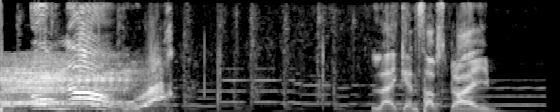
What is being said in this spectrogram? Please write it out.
Oh no! Like and subscribe.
